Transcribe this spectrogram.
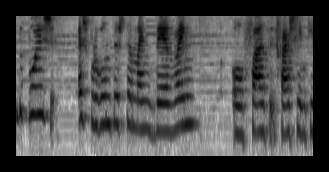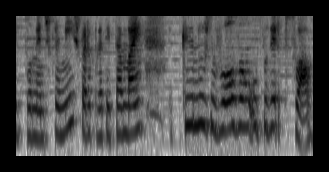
Depois, as perguntas também devem, ou faz, faz sentido, pelo menos para mim, espero para ti também, que nos devolvam o poder pessoal.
